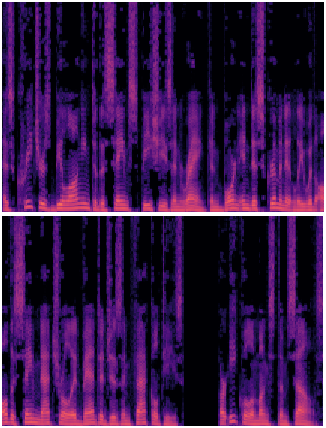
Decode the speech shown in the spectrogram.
as creatures belonging to the same species and rank and born indiscriminately with all the same natural advantages and faculties are equal amongst themselves.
